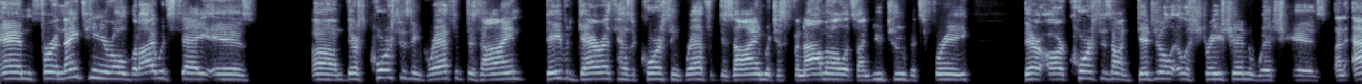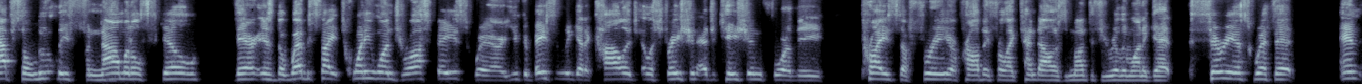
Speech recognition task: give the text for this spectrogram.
And for a 19 year old, what I would say is um, there's courses in graphic design. David Gareth has a course in graphic design, which is phenomenal. It's on YouTube, it's free. There are courses on digital illustration, which is an absolutely phenomenal skill. There is the website 21 Draw Space, where you could basically get a college illustration education for the price of free or probably for like $10 a month if you really want to get serious with it. And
